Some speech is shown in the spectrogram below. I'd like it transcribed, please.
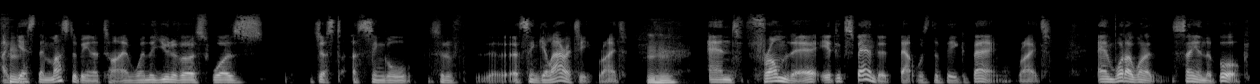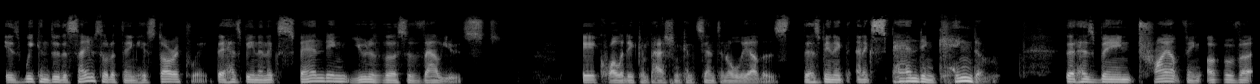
I hmm. guess there must have been a time when the universe was just a single sort of a singularity, right? Mm-hmm. And from there, it expanded. That was the Big Bang, right? And what I want to say in the book is we can do the same sort of thing historically. There has been an expanding universe of values equality, compassion, consent, and all the others. There's been an expanding kingdom that has been triumphing over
